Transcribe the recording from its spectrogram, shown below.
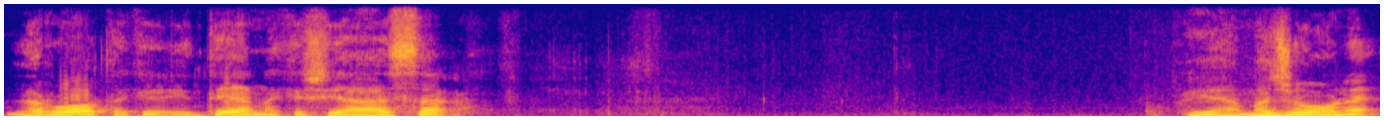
ruota che, interna che si alza, qui a Magione.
